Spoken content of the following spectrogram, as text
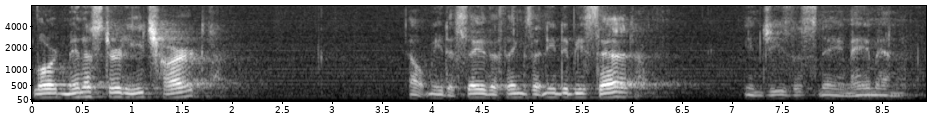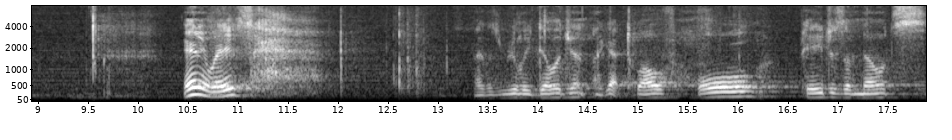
Lord, minister to each heart. Help me to say the things that need to be said. In Jesus' name, amen. Anyways, I was really diligent. I got 12 whole pages of notes,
